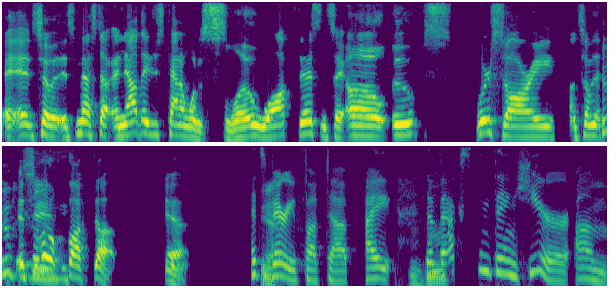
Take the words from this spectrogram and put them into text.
And, and so it's messed up. And now they just kind of want to slow walk this and say, oh, oops, we're sorry on something. It's a little fucked up. Yeah. It's Yeah. very fucked up. I the Mhm. vaccine thing here, um,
